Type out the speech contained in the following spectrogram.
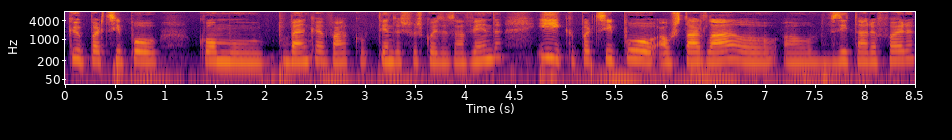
que participou como banca, vá tendo as suas coisas à venda e que participou ao estar lá ou ao visitar a feira,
